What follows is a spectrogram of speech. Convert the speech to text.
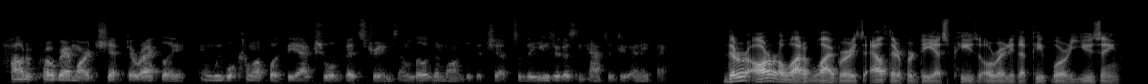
how to program our chip directly, and we will come up with the actual bit streams and load them onto the chip so the user doesn't have to do anything. There are a lot of libraries out there for DSPs already that people are using.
